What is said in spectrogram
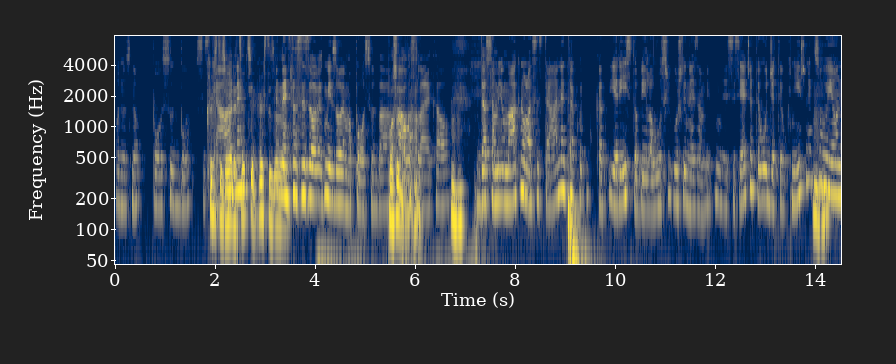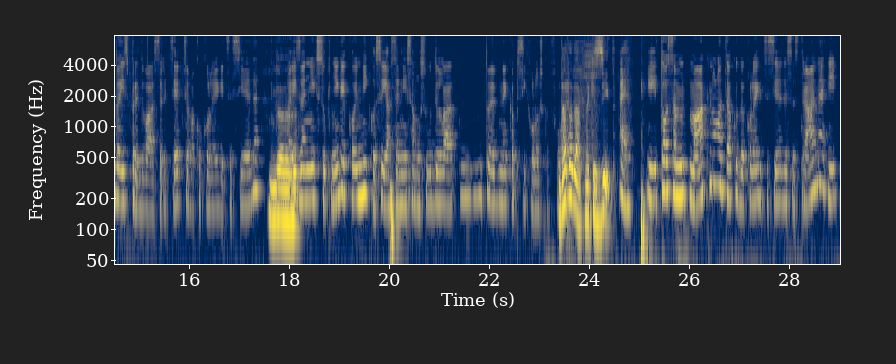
odnosno posudbu sa strane. Kako se zove recepcija? Kako se zove? Ne, to se zove, mi zovemo posudba. Posudba, je kao. mm Da sam ju maknula sa strane, tako kad, jer je isto bila, ušli, ne znam, se sjećate, uđete u knjižnicu mm i onda ispred vas recepcija, ovako kolegice sjede, da, da, a iza njih su knjige koje niko se, ja se nisam usudila, to je neka psihološka fora. Da, da, da, neki zid. E, i to sam maknula tako da kolegice sjede sa strane i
